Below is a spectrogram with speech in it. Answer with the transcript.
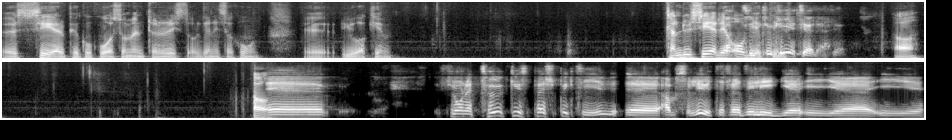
eh, ser PKK som en terroristorganisation? Eh, Joakim? Kan du se det objektivt? Turkiet gör det. Ja. ja. Eh, från ett turkiskt perspektiv, eh, absolut, för att det ligger i, eh, i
